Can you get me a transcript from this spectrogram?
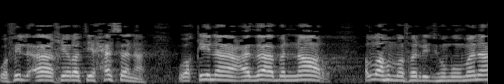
وفي الآخرة حسنة وقنا عذاب النار. اللهم فرج همومنا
